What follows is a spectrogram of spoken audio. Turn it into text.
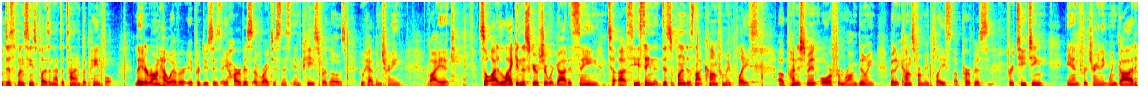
discipline seems pleasant at the time, but painful. Later on, however, it produces a harvest of righteousness and peace for those who have been trained by it. So I like in this scripture what God is saying to us. He's saying that discipline does not come from a place of punishment or from wrongdoing, but it comes from a place of purpose for teaching and for training. When God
